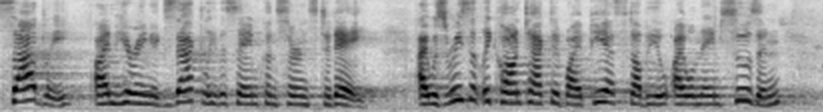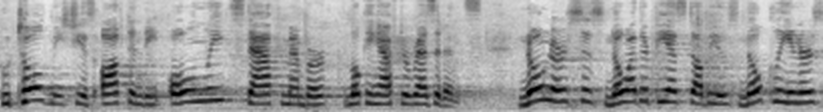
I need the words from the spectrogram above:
Sadly, I'm hearing exactly the same concerns today. I was recently contacted by a PSW I will name Susan, who told me she is often the only staff member looking after residents. No nurses, no other PSWs, no cleaners,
